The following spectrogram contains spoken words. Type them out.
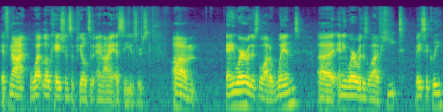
If not, what locations appeal to NISE users? Um, anywhere where there's a lot of wind, uh, anywhere where there's a lot of heat, basically.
